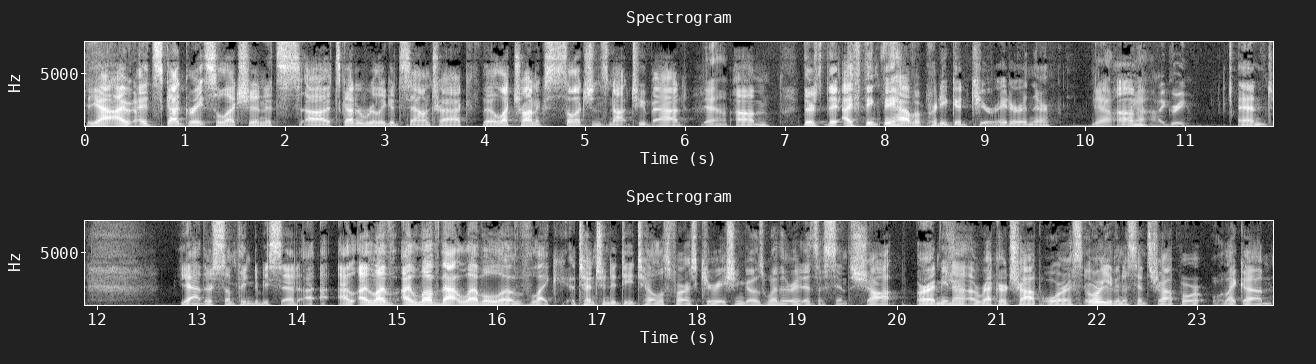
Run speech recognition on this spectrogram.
Yeah, I, Yeah. it's got great selection. It's uh, it's got a really good soundtrack. The electronic selection's not too bad. Yeah. Um, there's they, I think they have a pretty good curator in there, Yeah, Um, yeah, I agree. and yeah, there's something to be said. I, I I love I love that level of like attention to detail as far as curation goes, whether it is a synth shop or I mean a, a record shop or a, or even a synth shop or like um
